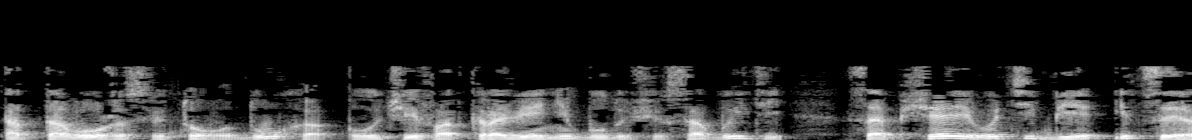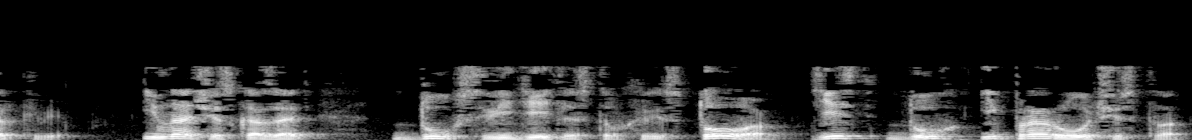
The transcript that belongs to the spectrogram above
от того же Святого Духа, получив откровение будущих событий, сообщаю его тебе и церкви. Иначе сказать, дух свидетельства Христова есть дух и пророчества,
